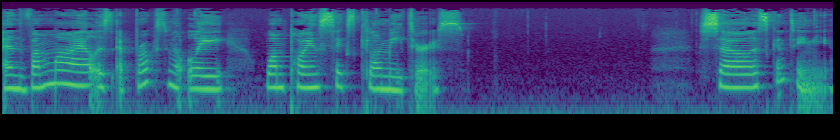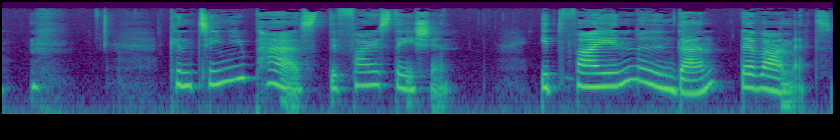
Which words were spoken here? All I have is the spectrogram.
And one mile is approximately 1.6 kilometers. So let's continue. continue past the fire station. İtfaiyenin önünden devam et.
